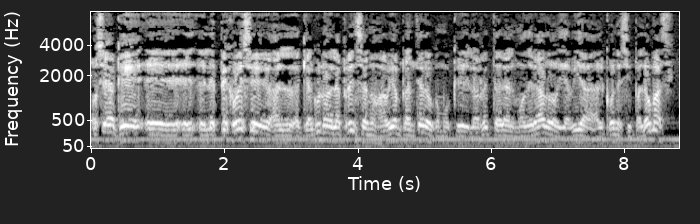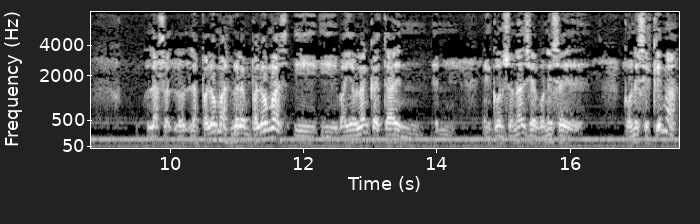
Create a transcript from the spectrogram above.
O sea que eh, el espejo ese al que algunos de la prensa nos habían planteado como que la reta era el moderado y había halcones y palomas, las, las palomas no eran palomas y, Bahía Blanca está en, en, consonancia con ese con ese esquema,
